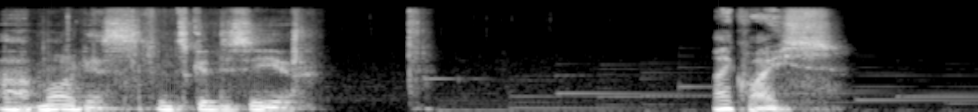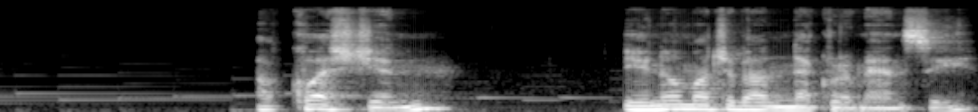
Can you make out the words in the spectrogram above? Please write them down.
Ah, Morgus, it's good to see you. Likewise, A question. Do you know much about necromancy?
